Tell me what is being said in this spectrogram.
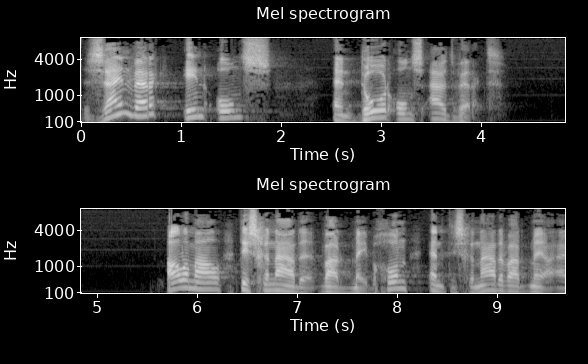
Zijn werk in ons en door ons uitwerkt. Allemaal, het is genade waar het mee begon en het is genade waar het mee, eh,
